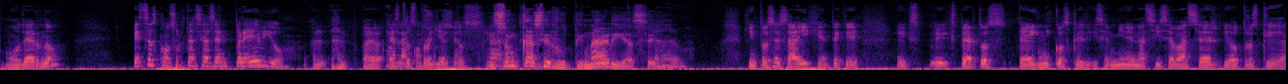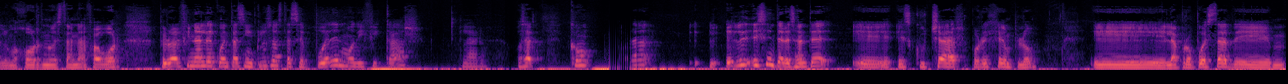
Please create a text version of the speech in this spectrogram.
moderno, estas consultas se hacen previo a, estos proyectos. y son casi rutinarias, ¿eh? Claro. Y entonces hay gente que, expertos técnicos que dicen, miren, así se va a hacer, y otros que a lo mejor no están a favor, pero al final de cuentas incluso hasta se pueden modificar. Claro. O sea, ahora, es interesante eh, escuchar, por ejemplo, eh, la propuesta de,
